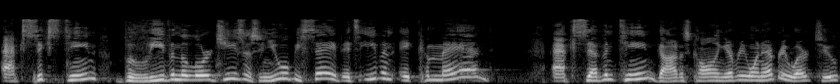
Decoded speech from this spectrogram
Acts 16, believe in the Lord Jesus and you will be saved. It's even a command. Acts 17, God is calling everyone everywhere to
